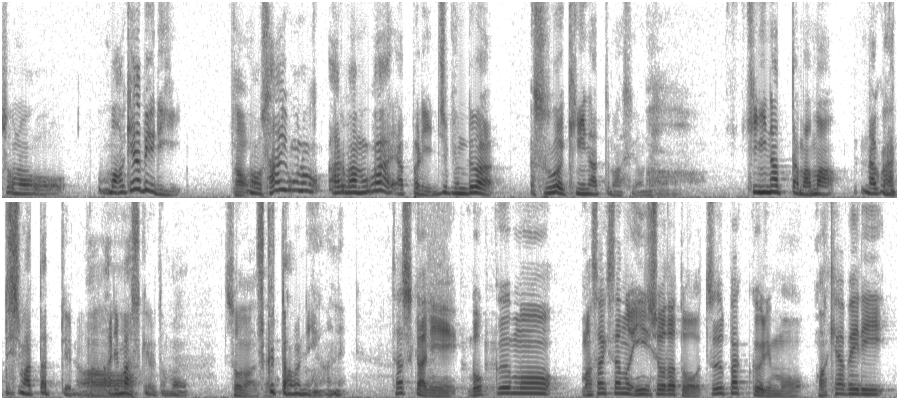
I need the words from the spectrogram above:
そのマキャベリーの最後のアルバムがやっぱり自分ではすごい気になってますよね。気になったまま亡くなってしまったっていうのはありますけれどもそうなんですね。作った本人がね。確かに僕も正木さんの印象だと2パックよりもマキャベリ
